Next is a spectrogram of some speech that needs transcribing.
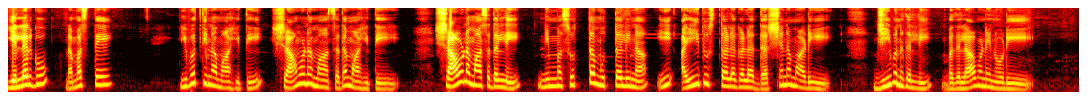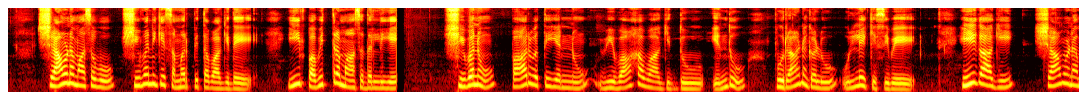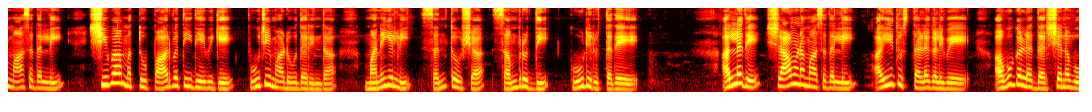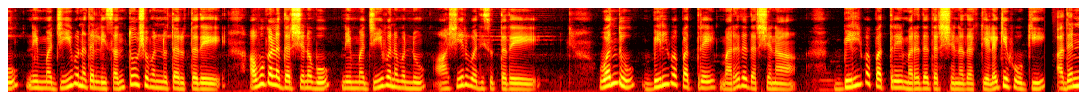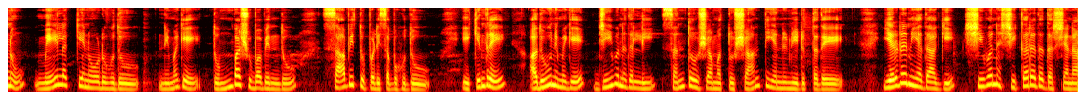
ಎಲ್ಲರಿಗೂ ನಮಸ್ತೆ. ಇವತ್ತಿನ ಮಾಹಿತಿ ಶ್ರಾವಣ ಮಾಸದ ಮಾಹಿತಿ. ಶ್ರಾವಣ ಮಾಸದಲ್ಲಿ ನಿಮ್ಮ ಸುತ್ತಮುತ್ತಲಿನ ಈ ಐದು ಸ್ಥಳಗಳ ದರ್ಶನ ಮಾಡಿ. ಜೀವನದಲ್ಲಿ ಬದಲಾವಣೆ ನೋಡಿ. ಶ್ರಾವಣ ಮಾಸವು ಶಿವನಿಗೆ ಸಮರ್ಪಿತವಾಗಿದೆ. ಈ ಪವಿತ್ರ ಮಾಸದಲ್ಲಿಯೇ ಶಿವನು ಪಾರ್ವತಿಯನ್ನು ವಿವಾಹವಾಗಿದ್ದು ಎಂದು ಪುರಾಣಗಳು ಉಲ್ಲೇಖಿಸಿವೆ. ಹೀಗಾಗಿ ಶ್ರಾವಣ ಮಾಸದಲ್ಲಿ ಶಿವ ಮತ್ತು ಪಾರ್ವತಿ ದೇವಿಗೆ ಪೂಜೆ ಮಾಡುವುದರಿಂದ ಮನೆಯಲ್ಲಿ ಸಂತೋಷ, ಸಮೃದ್ಧಿ ಕೂಡಿರುತ್ತದೆ. ಅಲ್ಲದೆ ಶ್ರಾವಣ ಮಾಸದಲ್ಲಿ ಐದು ಸ್ಥಳಗಳಿವೆ. ಅವುಗಳ ದರ್ಶನವು ನಿಮ್ಮ ಜೀವನದಲ್ಲಿ ಸಂತೋಷವನ್ನು ತರುತ್ತದೆ. ಅವುಗಳ ದರ್ಶನವು ನಿಮ್ಮ ಜೀವನವನ್ನು ಆಶೀರ್ವದಿಸುತ್ತದೆ. ಒಂದು ಬಿಲ್ವಪತ್ರೆ ಮರದ ದರ್ಶನ. ಬಿಲ್ವಪತ್ರೆ ಮರದ ದರ್ಶನದ ಕೆಳಗೆ ಹೋಗಿ ಅದನ್ನು ಮೇಲಕ್ಕೆ ನೋಡುವುದು ನಿಮಗೆ ತುಂಬ ಶುಭವೆಂದು ಸಾಬೀತುಪಡಿಸಬಹುದು. ಏಕೆಂದರೆ ಅದು ನಿಮಗೆ ಜೀವನದಲ್ಲಿ ಸಂತೋಷ ಮತ್ತು ಶಾಂತಿಯನ್ನು ನೀಡುತ್ತದೆ. ಎರಡನೆಯದಾಗಿ ಶಿವನ ಶಿಖರದ ದರ್ಶನ.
